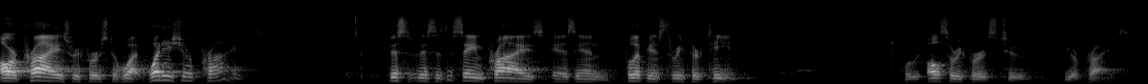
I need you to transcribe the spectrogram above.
our prize refers to what? What is your prize? This, this is the same prize as in Philippians 3.13, where it also refers to your prize,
